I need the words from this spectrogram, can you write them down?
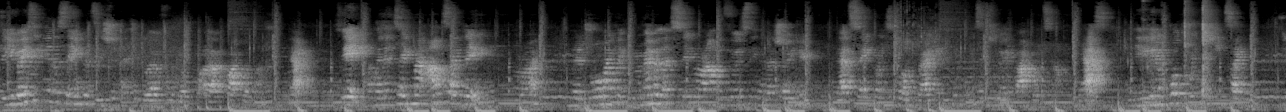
So you're basically in the same position as you were for your uh, quad Yeah? Then I'm gonna take my outside leg, alright? I'm gonna draw my foot. Remember that step around the first thing that I showed you? That same principle of dragging it's actually going backwards now. Yes? And then you're gonna pull with the inside knee. So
